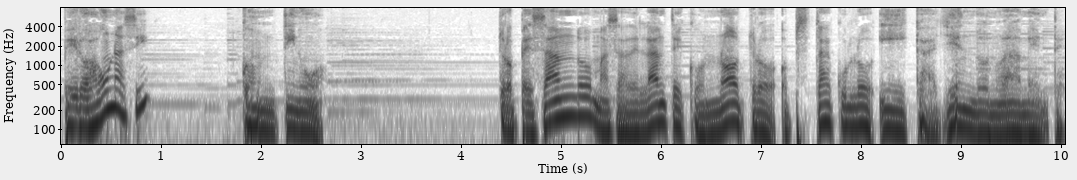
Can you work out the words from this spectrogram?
pero aún así continuó tropezando más adelante con otro obstáculo y cayendo nuevamente.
